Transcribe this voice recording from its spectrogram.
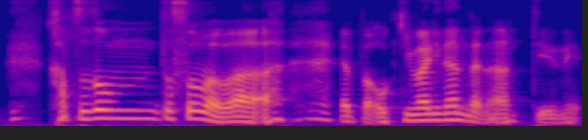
カツ丼とそばは、やっぱお決まりなんだなっていうね。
